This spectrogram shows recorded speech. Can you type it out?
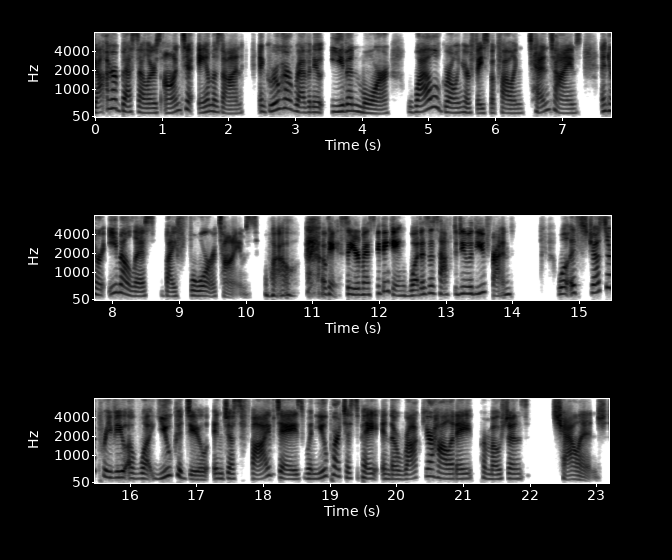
got her bestsellers onto Amazon, and grew her revenue even more while growing her Facebook following 10 times and her email list by four times. Wow. Okay, so you must be thinking, what does this have to do with you, friend? Well, it's just a preview of what you could do in just five days when you participate in the Rock Your Holiday Promotions Challenge.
